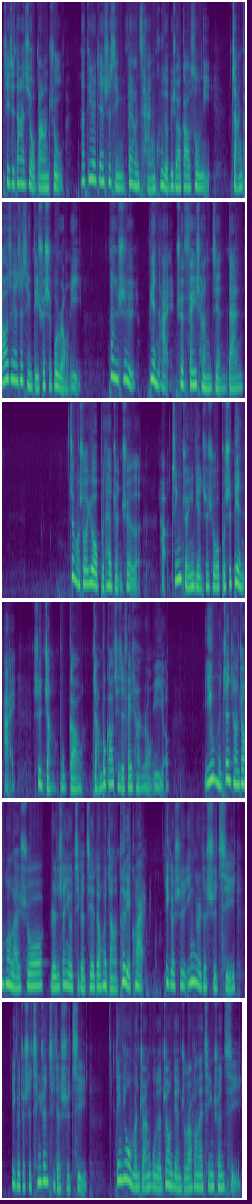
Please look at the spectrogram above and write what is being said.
其实当然是有帮助。那第二件事情非常残酷的，必须要告诉你，长高这件事情的确是不容易，但是变矮却非常简单。这么说又不太准确了。好，精准一点是说，不是变矮，是长不高。长不高其实非常容易哦。以我们正常状况来说，人生有几个阶段会长得特别快，一个是婴儿的时期，一个就是青春期的时期。今天我们转股的重点主要放在青春期。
